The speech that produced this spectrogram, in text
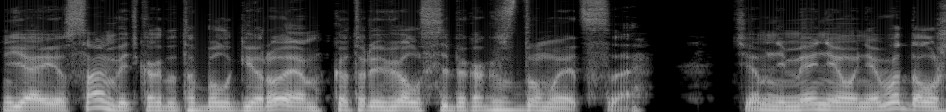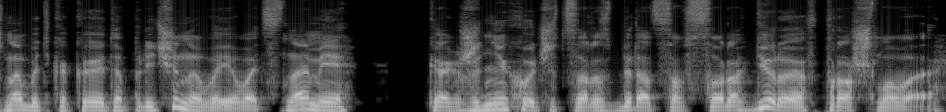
Я и сам ведь когда-то был героем, который вел себя как вздумается. Тем не менее, у него должна быть какая-то причина воевать с нами, как же не хочется разбираться в ссорах героев прошлого.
